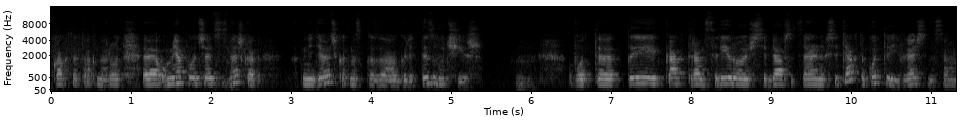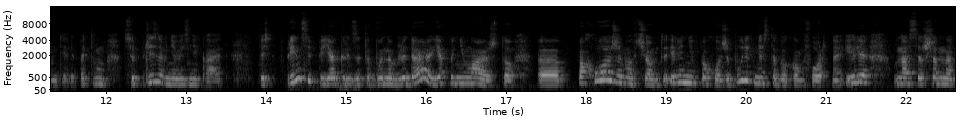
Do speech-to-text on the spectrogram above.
Как-то так народ. Э, у меня получается, знаешь, как, как мне девочка одна сказала, говорит, ты звучишь. Мгм. Вот э, ты как транслируешь себя в социальных сетях, такой ты являешься на самом деле. Поэтому сюрпризов не возникает. То есть, в принципе, я, говорит, за тобой наблюдаю, я понимаю, что э, похожи мы в чем-то или не похожи, будет мне с тобой комфортно, или у нас совершенно,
